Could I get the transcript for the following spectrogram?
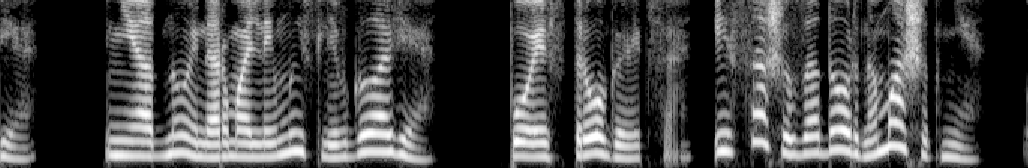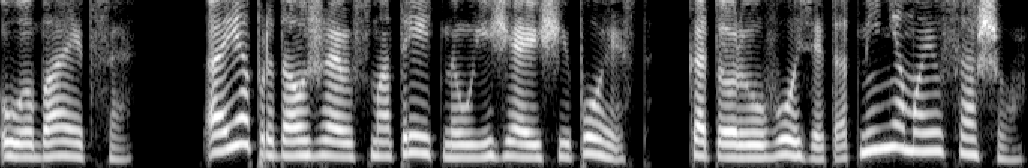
Ни одной нормальной мысли в голове. Поезд трогается, и Саша задорно машет мне, улыбается. А я продолжаю смотреть на уезжающий поезд, который увозит от меня мою Сашу.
